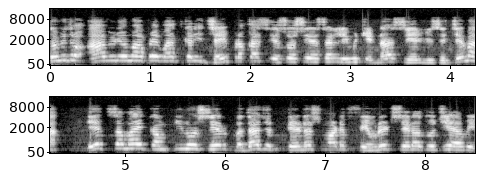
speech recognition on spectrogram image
તો મિત્રો, આ વિડીયોમાં આપણે વાત કરી જયપ્રકાશ એસોસિએશન લિમિટેડના શેર વિશે. જેમાં એક સમયે કંપનીનો શેર બધા જ ટ્રેડર્સ માટે ફેવરેટ શેર હતો, જે હવે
